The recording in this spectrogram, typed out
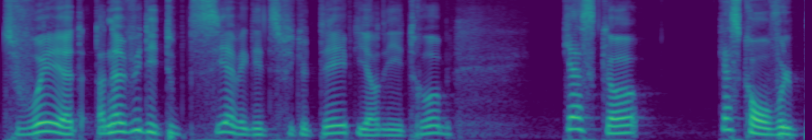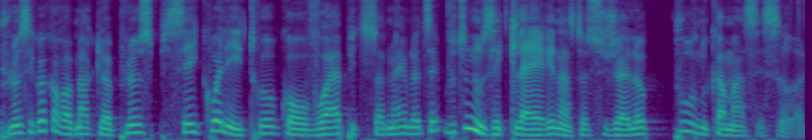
tu vois, tu en as vu des tout petits avec des difficultés puis ils ont des troubles. Qu'est-ce qu'on qu'est-ce qu'on voit le plus? C'est quoi qu'on remarque le plus? Puis c'est quoi les troubles qu'on voit? Puis tout ça de même. Veux-tu nous éclairer dans ce sujet-là pour nous commencer ça? Il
